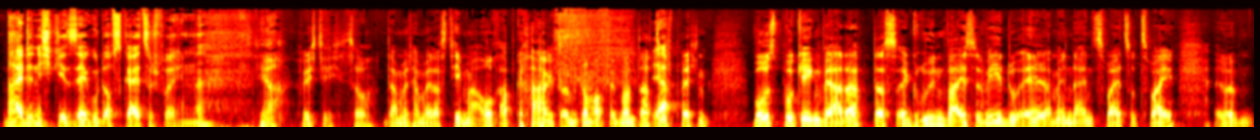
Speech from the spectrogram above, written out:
Beide nicht sehr gut auf Sky zu sprechen, ne? Ja, richtig. So, damit haben wir das Thema auch abgehakt und kommen auf den Sonntag ja. zu sprechen. Wolfsburg gegen Werder, das äh, grün-weiße W-Duell am Ende ein 2 zu 2. Ähm,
